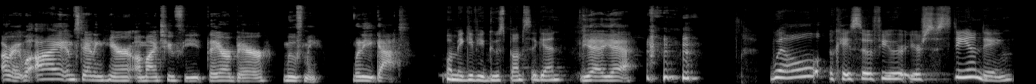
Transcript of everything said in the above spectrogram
All right. Well, I am standing here on my two feet. They are bare. Move me. What do you got? Want me to give you goosebumps again? Yeah, yeah. Well, okay, so if you're you're standing,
